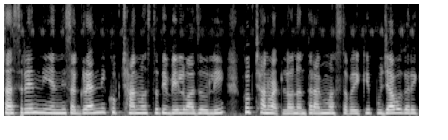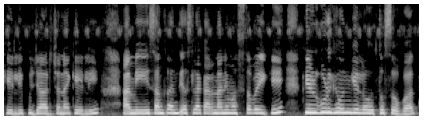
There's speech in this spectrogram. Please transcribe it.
सासऱ्यांनी यांनी सगळ्यांनी खूप छान मस्त ती बेल वाजवली. खूप छान वाटलं. नंतर आम्ही मस्तपैकी पूजा वगैरे केली पूजा अर्चना केली. आम्ही संक्रांती असल्या कारणाने मस्तपैकी तिळगुळ घेऊन गेलो होतो सोबत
